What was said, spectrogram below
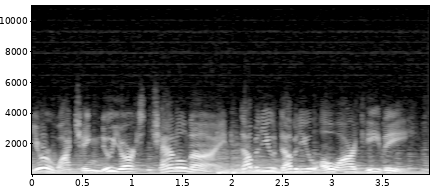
You're watching New York's Channel 9, WWOR TV.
